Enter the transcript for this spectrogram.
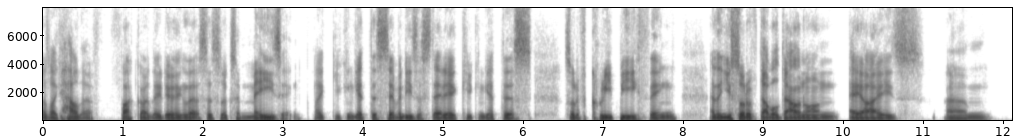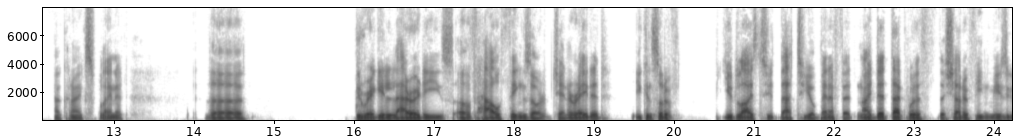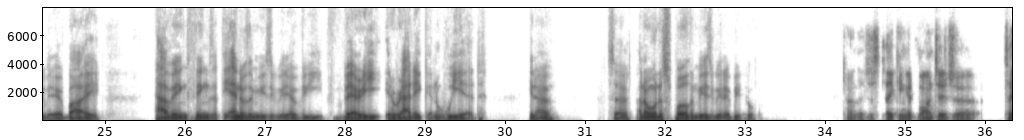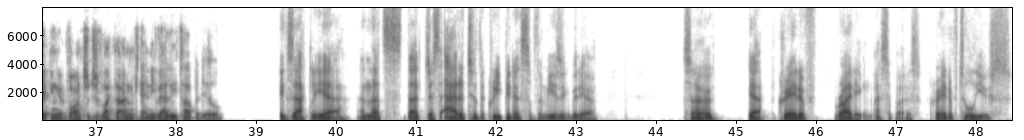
I was like, how the fuck are they doing this? This looks amazing. Like you can get this 70s aesthetic, you can get this sort of creepy thing, and then you sort of double down on AI's um, how can I explain it? The irregularities of how things are generated. You can sort of utilize to, that to your benefit. And I did that with the Shadow Fiend music video by having things at the end of the music video be very erratic and weird, you know? So I don't want to spoil the music video, people. Kind of just taking advantage, uh, taking advantage of like the uncanny valley type of deal. Exactly, yeah. And that's that just added to the creepiness of the music video. So yeah, creative writing, I suppose. Creative tool use.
